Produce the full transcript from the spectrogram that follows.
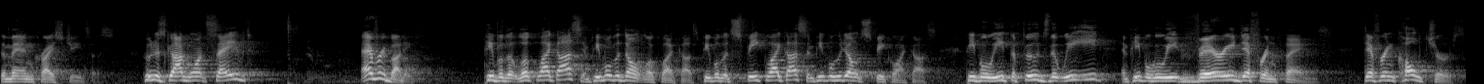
the man Christ Jesus. Who does God want saved? Everybody. People that look like us and people that don't look like us. People that speak like us and people who don't speak like us. People who eat the foods that we eat and people who eat very different things, different cultures,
